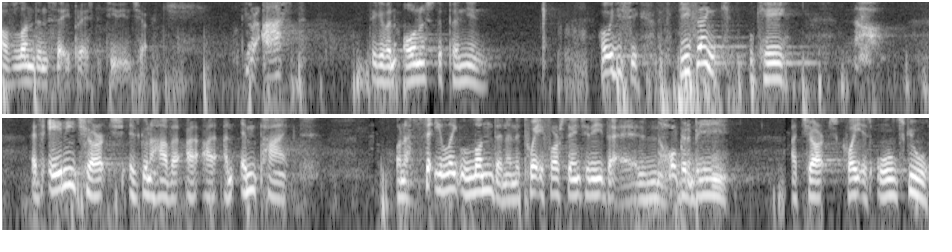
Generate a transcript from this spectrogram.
of London City Presbyterian Church? If you were asked to give an honest opinion, what would you say? Do you think, okay, if any church is going to have a, a, an impact on a city like London in the 21st century, that is not going to be a church quite as old school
